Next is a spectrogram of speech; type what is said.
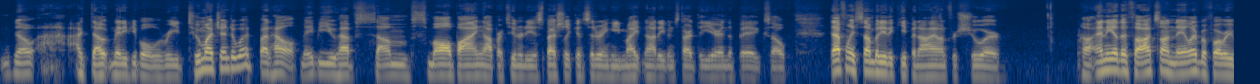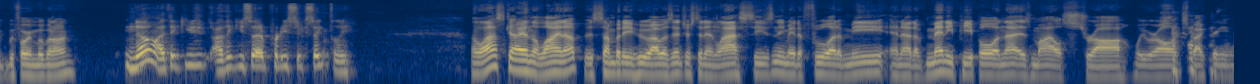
you know I doubt many people will read too much into it. But hell, maybe you have some small buying opportunity, especially considering he might not even start the year in the big. So definitely somebody to keep an eye on for sure. Uh, any other thoughts on Naylor before we before we move it on? No, I think you I think you said it pretty succinctly. The last guy in the lineup is somebody who I was interested in last season. He made a fool out of me and out of many people, and that is Myles Straw. We were all expecting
